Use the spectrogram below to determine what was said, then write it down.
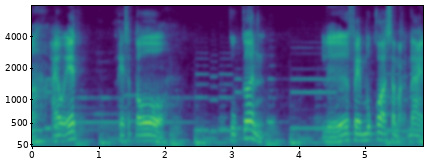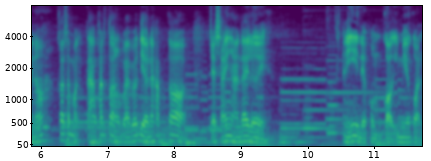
า iOS Play Store Google หรือ Facebook ก็สมัครได้เนาะก็สมัครตามขั้นตอนไปแป๊บเดียวนะครับ ก็จะใช้งานได้เลย อันนี้เดี๋ยวผมกรอกอีเมลก่อน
